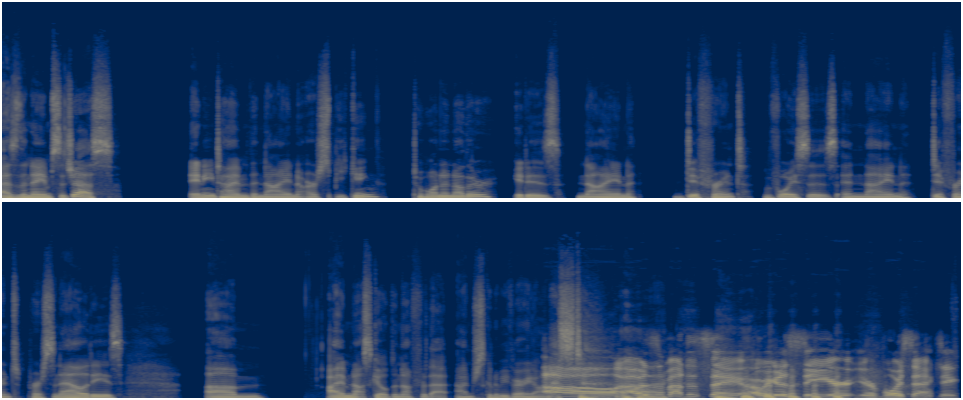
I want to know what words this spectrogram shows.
as the name suggests, anytime the nine are speaking to one another, it is nine different voices and nine different personalities. Um, I am not skilled enough for that. I'm just going to be very honest. Oh, I was about to say, are we gonna see your your voice acting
